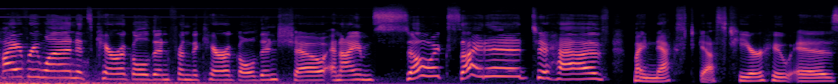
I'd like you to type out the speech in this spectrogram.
Hi, everyone. It's Kara Goldin from The Kara Goldin Show. And I am so excited to have my next guest here, who is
